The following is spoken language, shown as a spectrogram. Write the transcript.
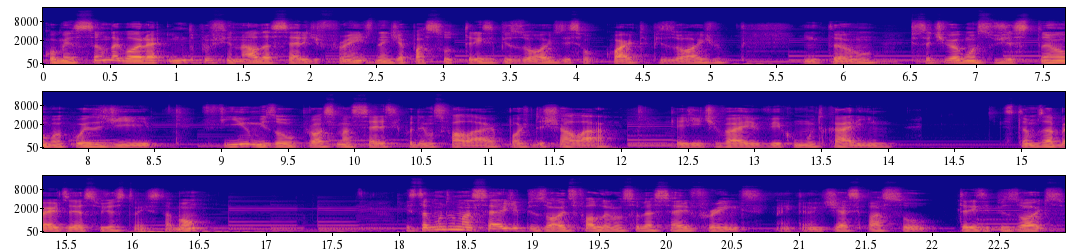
começando agora, indo para o final da série de Friends, né? A gente já passou três episódios, esse é o quarto episódio. Então, se você tiver alguma sugestão, alguma coisa de filmes ou próximas séries que podemos falar, pode deixar lá que a gente vai ver com muito carinho. Estamos abertos aí a sugestões, tá bom? Estamos numa série de episódios falando sobre a série Friends. Né? Então a gente já se passou três episódios.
